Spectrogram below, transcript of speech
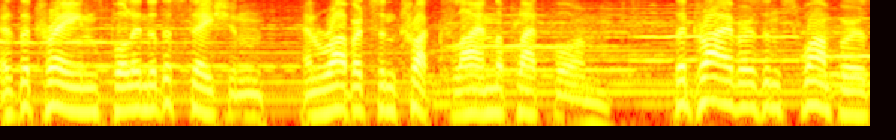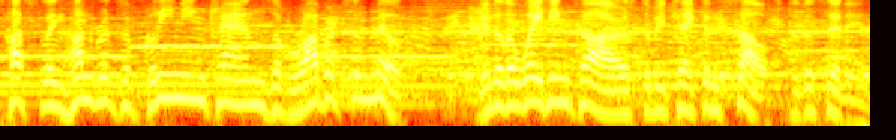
as the trains pull into the station and Robertson trucks line the platform. The drivers and swampers hustling hundreds of gleaming cans of Robertson milk into the waiting cars to be taken south to the cities.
